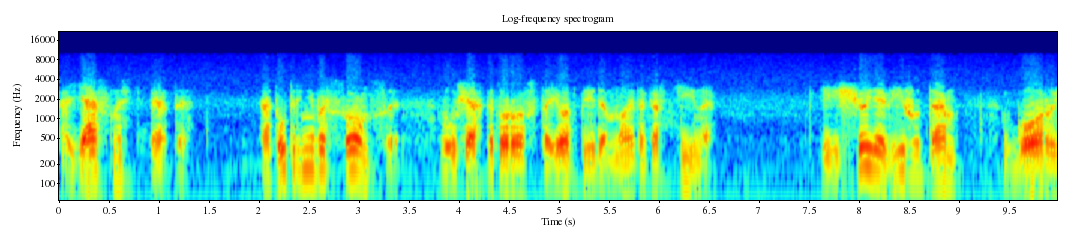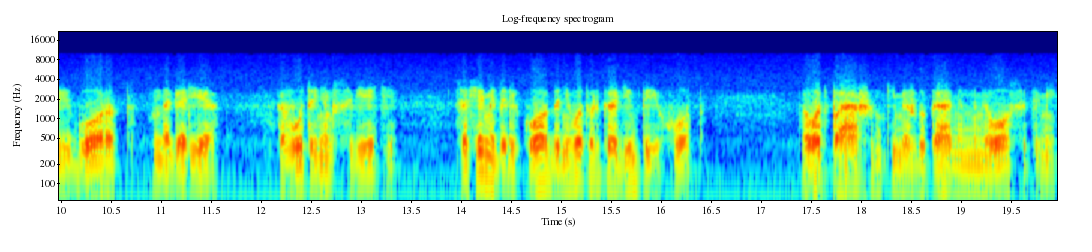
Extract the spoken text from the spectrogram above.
А ясность эта от утреннего солнца, в лучах которого встает передо мной эта картина — и еще я вижу там горы и город на горе, в утреннем свете, совсем недалеко, до него только один переход. Вот пашенки между каменными осыпями,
